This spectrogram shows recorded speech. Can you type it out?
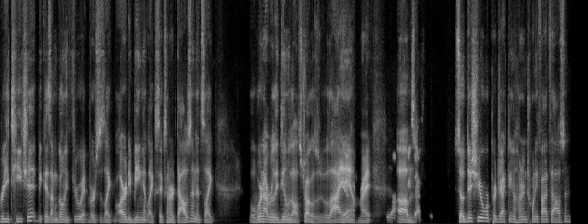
reteach it because I'm going through it versus like already being at like 600,000. It's like, well, we're not really dealing with all the struggles. Well, I Yeah. am, right? Yeah. Um, Exactly. so this year we're projecting 125,000.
